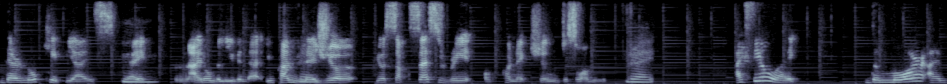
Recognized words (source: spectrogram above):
there are no KPIs, right? Mm, I don't believe in that. You can't Right. measure your success rate of connection to Swami. right. I feel like the more I'm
